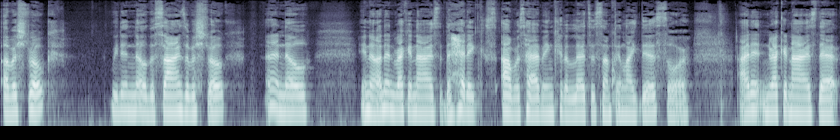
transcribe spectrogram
of a stroke. We didn't know the signs of a stroke. I didn't know, you know, I didn't recognize that the headaches I was having could have led to something like this, or I didn't recognize that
